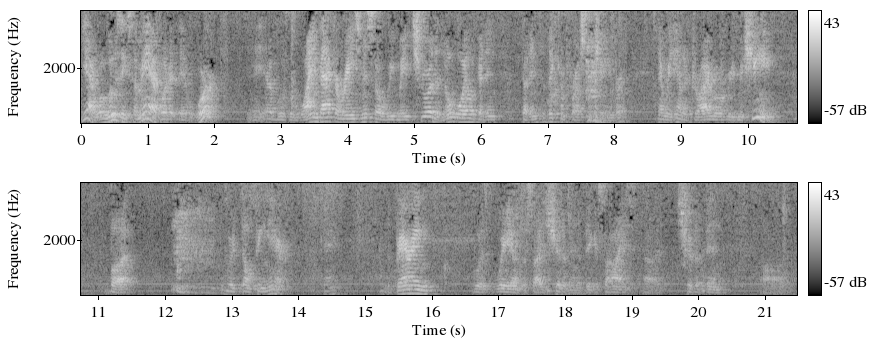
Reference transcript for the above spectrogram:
Yeah, we're losing some air, but it, it worked. It was a wind back arrangement, so we made sure that no oil got in got into the compressor chamber, and we had a dry rotary machine, but we're dumping air. Okay, the bearing was way undersized. Should have been a bigger size. Uh, should have been. Uh,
